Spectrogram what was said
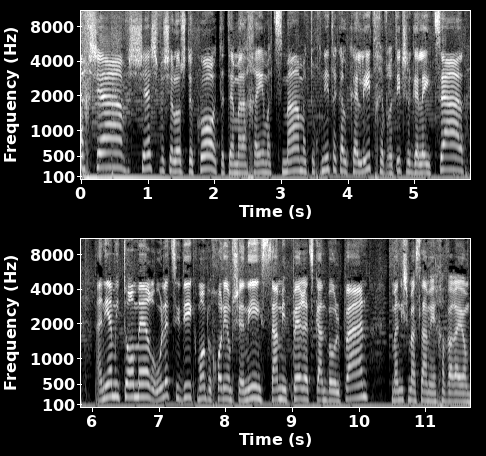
עכשיו, שש ושלוש דקות, אתם על החיים עצמם, התוכנית הכלכלית-חברתית של גלי צה"ל. אני עמית תומר, ולצידי, כמו בכל יום שני, סמי פרץ כאן באולפן. מה נשמע, סמי? איך עבר היום?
